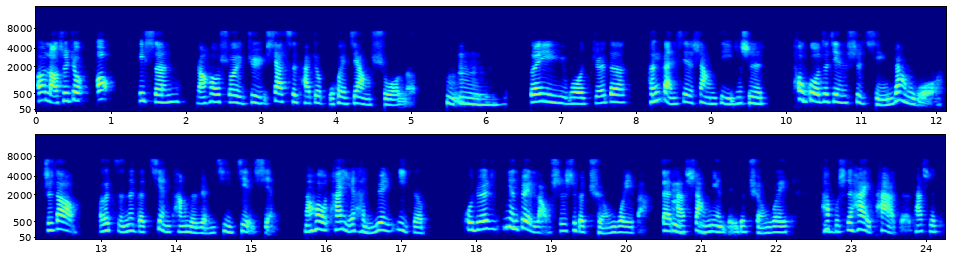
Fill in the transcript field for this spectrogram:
哦，老师就哦一声，然后说一句，下次他就不会这样说了。嗯嗯，所以我觉得很感谢上帝，就是透过这件事情让我知道儿子那个健康的人际界限，然后他也很愿意的，我觉得面对老师是个权威吧，在他上面的一个权威，嗯、他不是害怕的，他是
